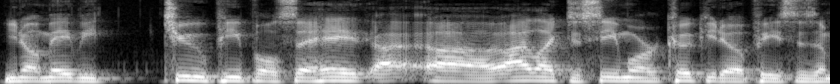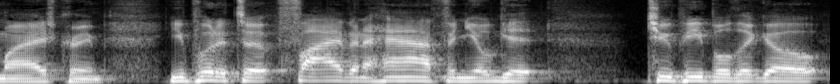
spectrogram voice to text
you know maybe two people say, "Hey, uh, I like to see more cookie dough pieces in my ice cream." You put it to five and a half, and you'll get two people that go,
